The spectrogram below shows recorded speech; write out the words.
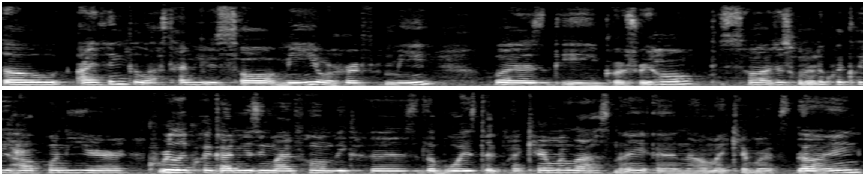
So I think the last time you saw me or heard from me was the grocery haul. So I just wanted to quickly hop on here. Really quick, I'm using my phone because the boys took my camera last night and now my camera is dying.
